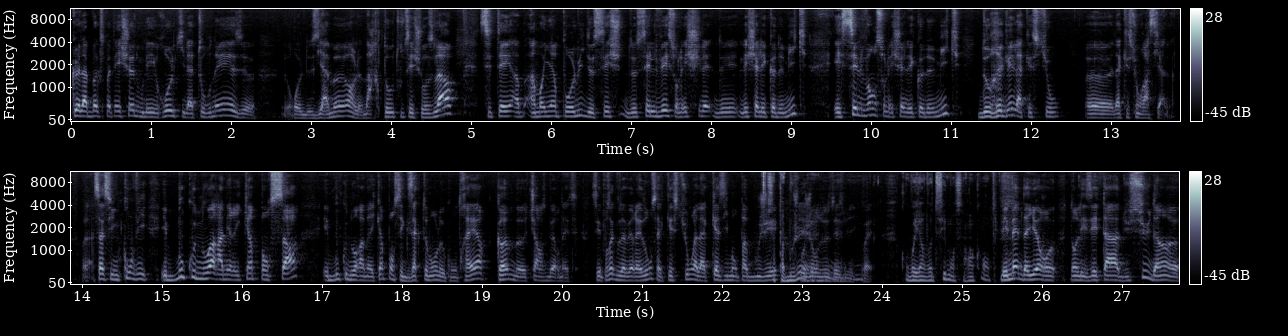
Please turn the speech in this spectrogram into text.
que la Black Exploitation ou les rôles qu'il a tournés, le rôle de Ziammer, le marteau, toutes ces choses-là, c'était un, moyen pour lui de s'élever sur l'échelle économique et s'élevant sur l'échelle économique, de régler la question, euh, la question raciale. Voilà, ça c'est une convie. Et beaucoup de Noirs américains pensent ça, et beaucoup de Noirs américains pensent exactement le contraire, comme euh, Charles Burnett. C'est pour ça que vous avez raison, cette question, elle a quasiment pas bougé, pas bougé aujourd'hui aux États-Unis. Ouais. Voyant votre film, on s'en rend compte. Mais même d'ailleurs euh, dans les États du Sud, hein,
